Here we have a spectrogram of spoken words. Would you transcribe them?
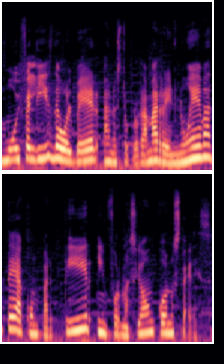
Muy feliz de volver a nuestro programa Renuévate a compartir información con ustedes.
